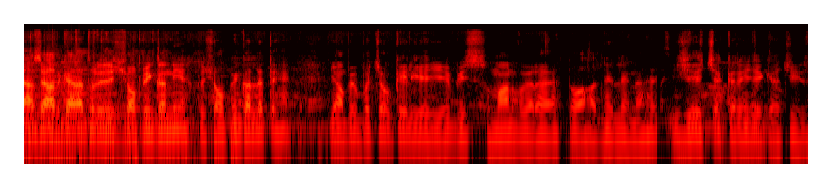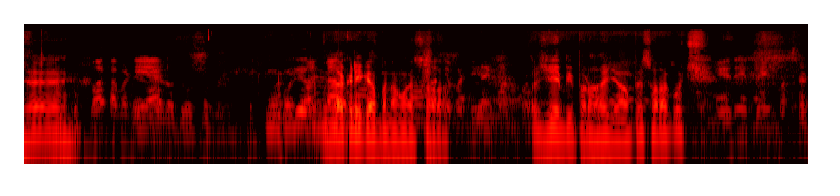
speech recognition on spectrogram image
यहाँ से आज कह रहा थोड़ी सी शॉपिंग करनी है तो शॉपिंग कर लेते हैं। यहाँ पे बच्चों के लिए ये भी सामान वगैरह है तो हाथ ने लेना है। ये चेक करें, ये क्या चीज़ है? लकड़ी का बना हुआ है सारा। और ये भी पड़ा है यहाँ पे सारा कुछ। ये देख रहे हैं? सेट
